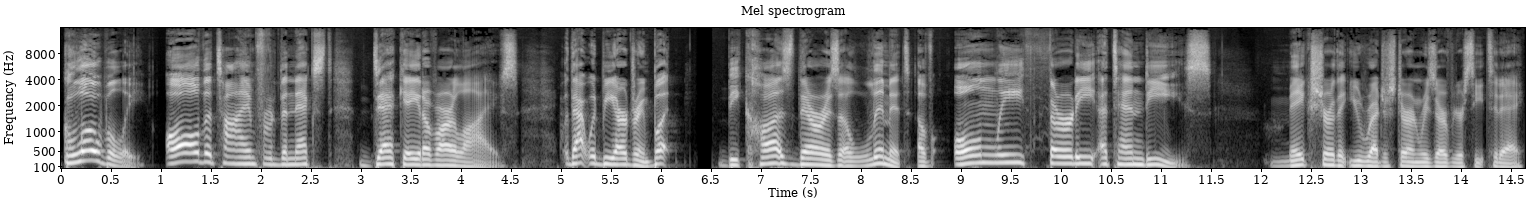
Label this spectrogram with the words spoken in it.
globally, all the time for the next decade of our lives. That would be our dream. But because there is a limit of only 30 attendees, make sure that you register and reserve your seat today.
